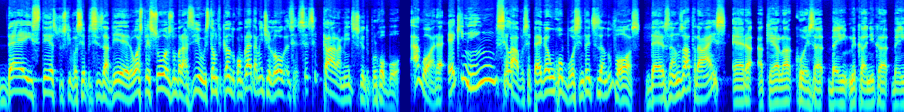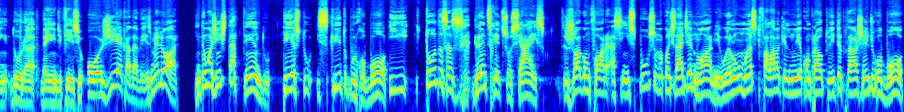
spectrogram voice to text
10 textos que você precisa ver, ou as pessoas no Brasil estão ficando completamente loucas, isso é claramente escrito por robô. Agora, é que nem, sei lá, você pega o robô sintetizando voz. 10 anos atrás era aquela coisa bem mecânica, bem dura, bem difícil. Hoje é cada vez melhor. Então a gente está tendo texto escrito por robô e todas as grandes redes sociais jogam fora, assim, expulsam uma quantidade enorme. O Elon Musk falava que ele não ia comprar o Twitter porque estava cheio de robô.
